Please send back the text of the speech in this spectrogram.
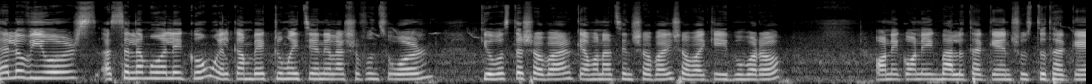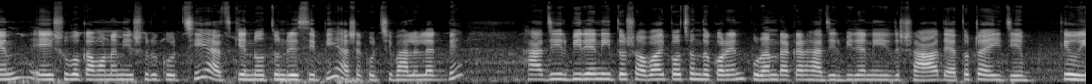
হ্যালো ভিউয়ার্স আসসালামু আলাইকুম welcome back to my channel Ashrafun's world কী অবস্থা সবার? কেমন আছেন সবাই? সবাইকে ঈদ মুবারক। অনেক অনেক ভালো থাকেন, সুস্থ থাকেন। এই শুভকামনা নিয়ে শুরু করছি আজকে নতুন রেসিপি আশা করছি ভালো লাগবে। হাজির বিরিয়ানি তো সবাই পছন্দ করেন। পুরান ঢাকার হাজির বিরিয়ানির স্বাদ এতটাই যে কেউই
